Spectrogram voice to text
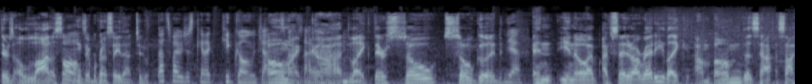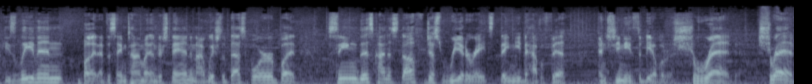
there's a lot of songs that we're going to say that to. That's why we're just gonna keep going with Japanese. Oh my god! Like they're so so good. Yeah. And you know I've, I've said it already. Like I'm bummed that Sa- Saki's leaving, but at the same time I understand and I wish the best for her. But seeing this kind of stuff just reiterates they need to have a fifth, and she needs to be able to shred, shred.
